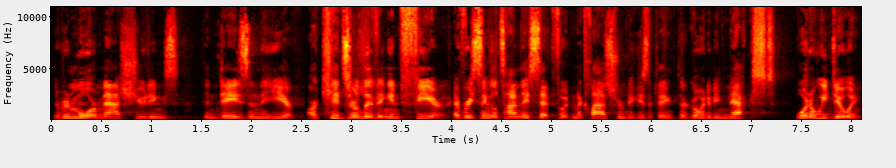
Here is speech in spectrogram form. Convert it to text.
There have been more mass shootings than days in the year. Our kids are living in fear every single time they set foot in a classroom because they think they're going to be next. What are we doing?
